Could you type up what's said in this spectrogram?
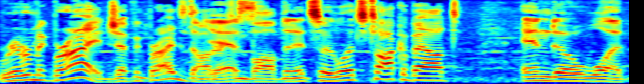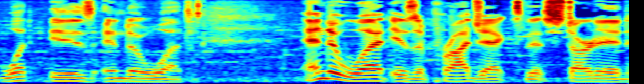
River McBride. Jeff McBride's daughter is involved in it. So let's talk about Endo What. What is Endo What? Endo What is a project that started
